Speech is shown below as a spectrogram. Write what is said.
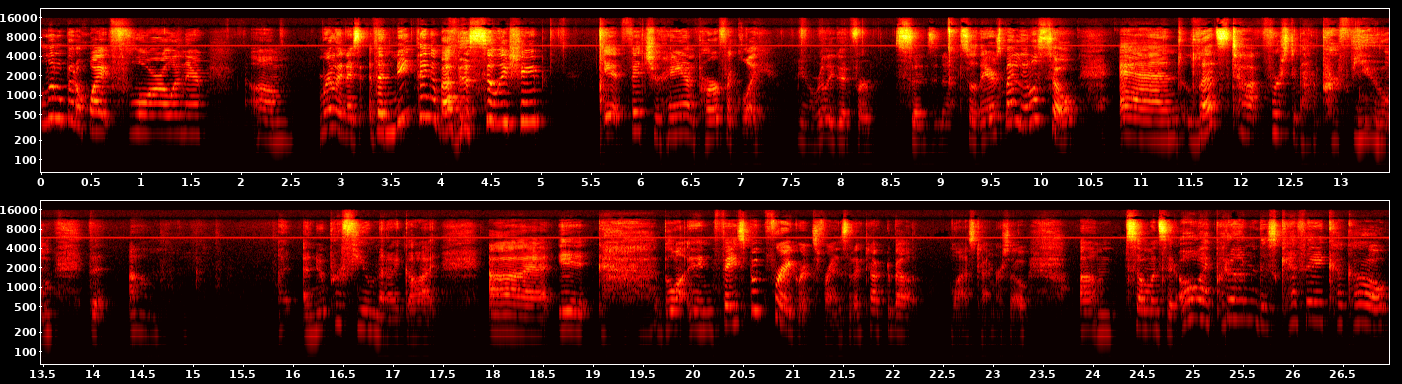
a little bit of white floral in there. Um, really nice. The neat thing about this silly shape, it fits your hand perfectly. You know, really good for suds and nuts. So there's my little soap. And let's talk first about a perfume that, um, a, a new perfume that I got. Uh, it, in Facebook Fragrance Friends that I talked about last time or so, um, someone said, oh, I put on this Cafe Coco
